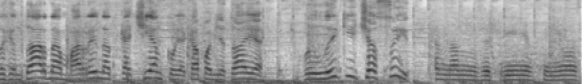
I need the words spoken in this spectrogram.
Легендарна Марина Ткаченко, яка пам'ятає великі часи. Нам уже тренер принес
